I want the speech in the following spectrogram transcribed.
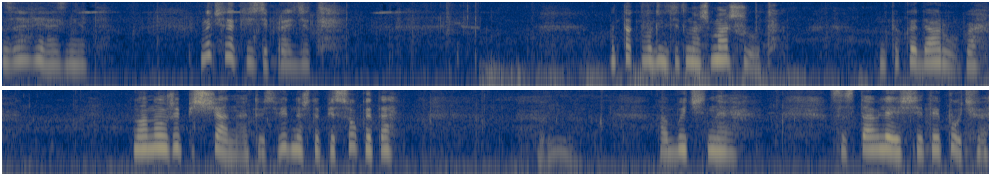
завязнет. Ну, человек везде пройдет. Вот так выглядит наш маршрут. Вот такая дорога. Но она уже песчаная. То есть видно, что песок это Блин. обычная составляющая этой почвы.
